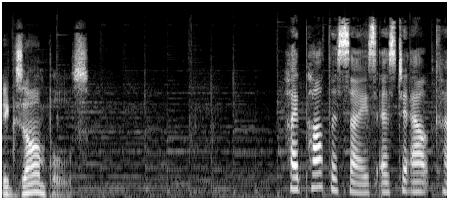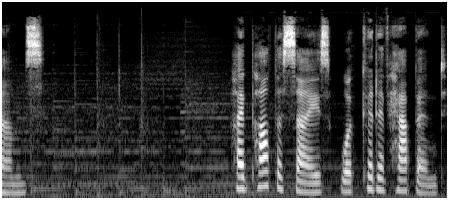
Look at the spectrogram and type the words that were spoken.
Examples Hypothesize as to outcomes. Hypothesize what could have happened.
